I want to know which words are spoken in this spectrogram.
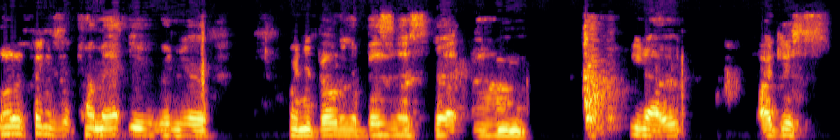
lot of things that come at you when you're when you're building a business that um, you know, I guess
